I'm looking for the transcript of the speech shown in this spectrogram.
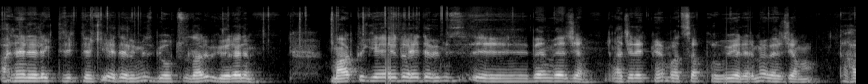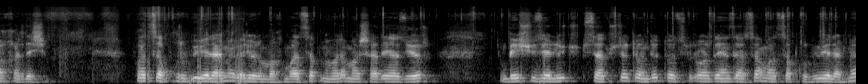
Anel elektrikteki hedefimiz bir 30'ları bir görelim. Martı G'de hedefimiz e, ben vereceğim. Acele etmeyin. WhatsApp grubu üyelerime vereceğim. Daha kardeşim. WhatsApp grubu üyelerime veriyorum. Bakın WhatsApp numaram aşağıda yazıyor. 553 364 14 31 orada yazarsam WhatsApp grubu üyelerime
